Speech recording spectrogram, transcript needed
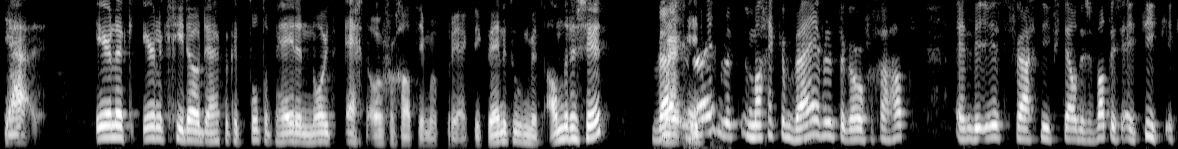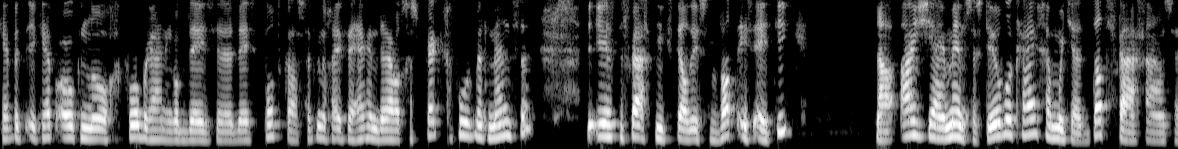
ja, eerlijk, eerlijk Guido, daar heb ik het tot op heden nooit echt over gehad in mijn project. Ik weet niet hoe het met anderen zit. Wij, wij hebben het, mag ik, wij hebben het erover gehad. En de eerste vraag die ik stelde is: wat is ethiek? Ik heb, het, ik heb ook nog voorbereiding op deze, deze podcast. Heb ik nog even her en der wat gesprek gevoerd met mensen. De eerste vraag die ik stelde is: wat is ethiek? Nou, als jij mensen stil wil krijgen, moet je dat vragen aan ze.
